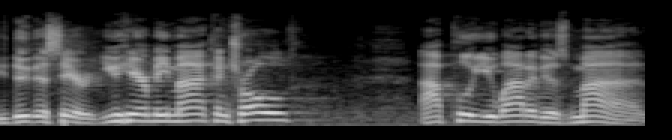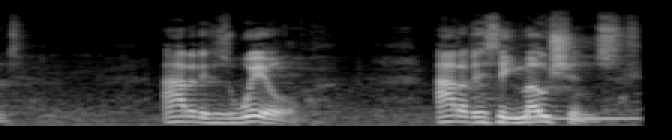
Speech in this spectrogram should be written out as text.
you do this here. You hear me mind controlled? I pull you out of his mind, out of his will, out of his emotions.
